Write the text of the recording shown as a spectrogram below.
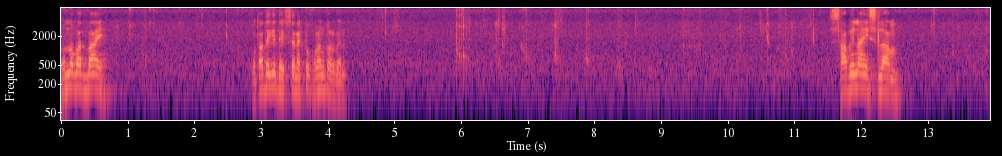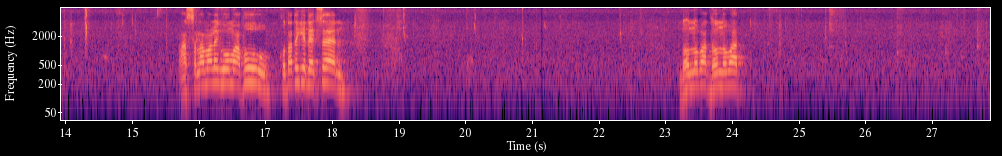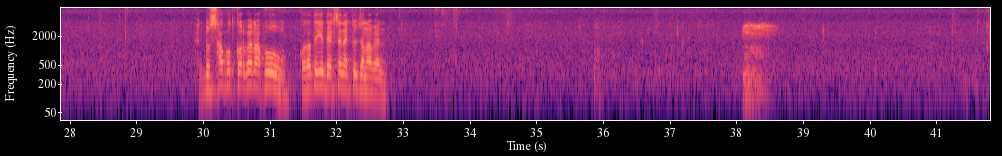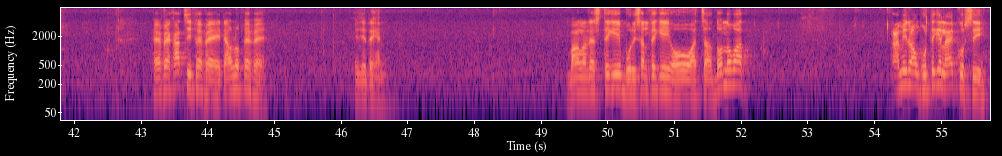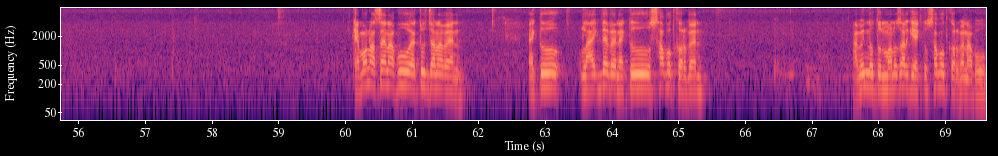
ধন্যবাদ ভাই। কোথা থেকে দেখছেন একটু কমেন্ট করবেন। সাবিনা ইসলাম। আসসালামু আলাইকুম আপু, কোথা থেকে দেখছেন? ধন্যবাদ ধন্যবাদ। একটু সাপোর্ট করবেন আপু, কোথা থেকে দেখছেন একটু জানাবেন। ফেফে, খাচ্ছি ফেফে, এটা হলো ফেফে। এই যে দেখেন। বাংলাদেশ থেকে, বরিশাল থেকে, ও আচ্ছা ধন্যবাদ। আমি রংপুর থেকে লাইভ করছি। কেমন আছেন আপু? একটু জানাবেন। একটু লাইক দেবেন, একটু সাপোর্ট করবেন। আমি নতুন মানুষ আর কি, একটু সাপোর্ট করবেন আপু।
